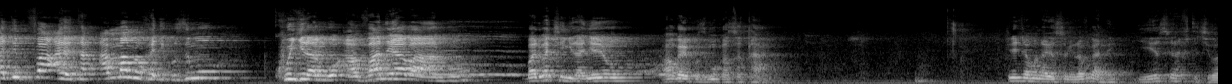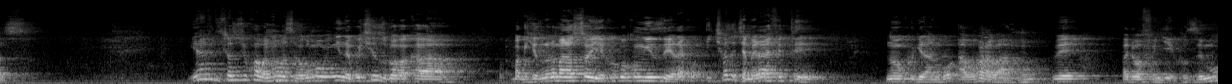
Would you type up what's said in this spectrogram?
agipfa ahita amanuka ajya ikuzimu kugira ngo avaneyo abantu bari bakingiranyeyo aho ngaho ikuzimu kwa satani. Iri jambo narisomye ndavuga nti yesu yari afite ikibazo. Yari afite ikibazo cy'uko abantu bose bagomba nyine gukizwa baka bagakizwa n'amaraso ye kubwo kumwizera ariko ikibazo cya mbere yari afite ni ukugira ngo abohore abantu be bari bafungiye ikuzimu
